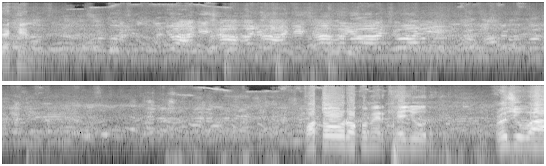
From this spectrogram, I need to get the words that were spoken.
দেখেন। কত রকমের খেজুর। রজুয়া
